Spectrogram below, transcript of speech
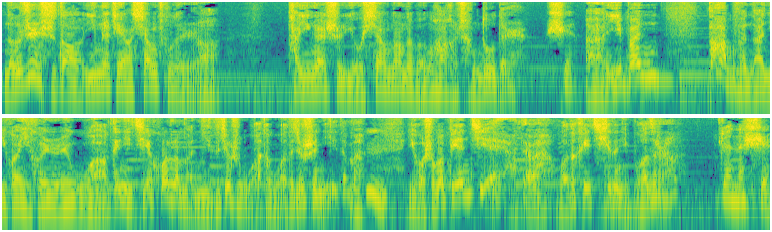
能认识到应该这样相处的人啊，他应该是有相当的文化和程度的人。是啊，一般大部分男女关系会认为，我跟你结婚了嘛，你的就是我的，我的就是你的嘛，嗯，有什么边界呀，对吧？我都可以骑在你脖子上。真的是，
